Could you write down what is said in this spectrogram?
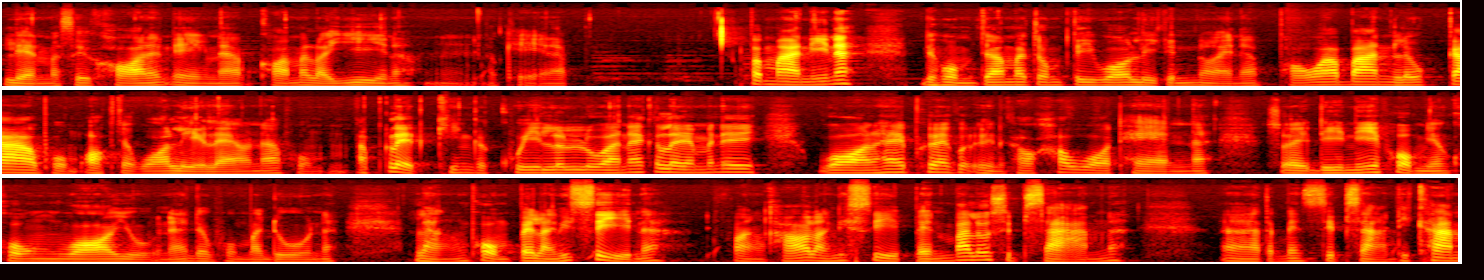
เหรียญมาซื้อคอนนั่นเองนะครับคอนมาร้อยยี่นะอโอเคนะครับ ประมาณนี้นะ เดี๋ยวผมจะมาโจมตีวอลลีกันหน่อยนะ เพราะว่าบ้านเลเวลเก้าผมออกจากวอลลีแล้วนะ ผมอัปเกรดคิงกับควีนรัวๆนะ ก็เลยไม่ได้วอลให้เพื่อนคนอื่นเขาเข้าวอลแทนนะ ส่วนดีนี้ผมยังคงวอลอยู่นะ เดี๋ยวผมมาดูนะ หลังผมเป็นหลังที่ 4 นะ ฝั่งเขาหลังที่ 4 เป็นบ้านเลเวล13นะอ่าแต่เป็น 13 ที่ข้าม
